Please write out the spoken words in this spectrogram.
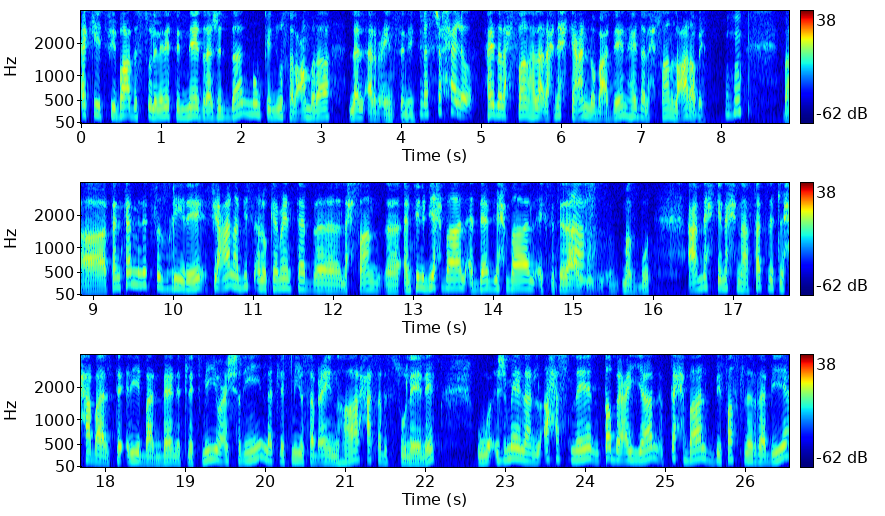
أكيد في بعض السلالات النادرة جدا ممكن يوصل عمرها لل 40 سنة. بس شو حلو؟ هيدا الحصان هلا رح نحكي عنه بعدين هيدا الحصان العربي. بقى تنكمل نتفه صغيرة في عالم بيسألوا كمان تاب آه، الحصان آه، امتين بيحبل قد إيه بيحبل اكسترا مزبوط. عم نحكي نحن فترة الحبل تقريبا بين 320 ل 370 نهار حسب السلالة. واجمالا الأحصنة طبيعيا بتحبل بفصل الربيع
